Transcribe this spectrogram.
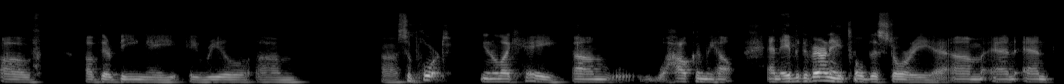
of of there being a a real um, uh, support. You know, like, hey, um, how can we help? And Ava DuVernay told this story, um, and and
